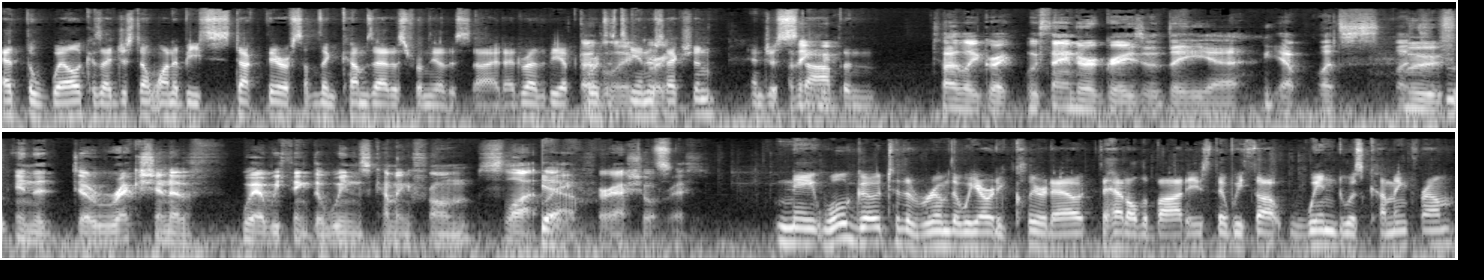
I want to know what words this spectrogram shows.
at the well because I just don't want to be stuck there if something comes at us from the other side. I'd rather be up towards the T agree. intersection and just I stop and totally agree. Luthander agrees with the. Uh, yep, let's, let's move in the direction of where we think the wind's coming from slightly Yeah. for our short rest. Nate, we'll go to the room that we already cleared out that had all the bodies that we thought wind was coming from.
